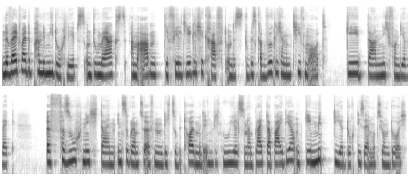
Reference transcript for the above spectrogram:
eine weltweite Pandemie durchlebst und du merkst am Abend, dir fehlt jegliche Kraft und es, du bist gerade wirklich an einem tiefen Ort, geh da nicht von dir weg. Öff, versuch nicht, dein Instagram zu öffnen und dich zu betäuben mit irgendwelchen Reels, sondern bleib da bei dir und geh mit dir durch diese Emotionen durch.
